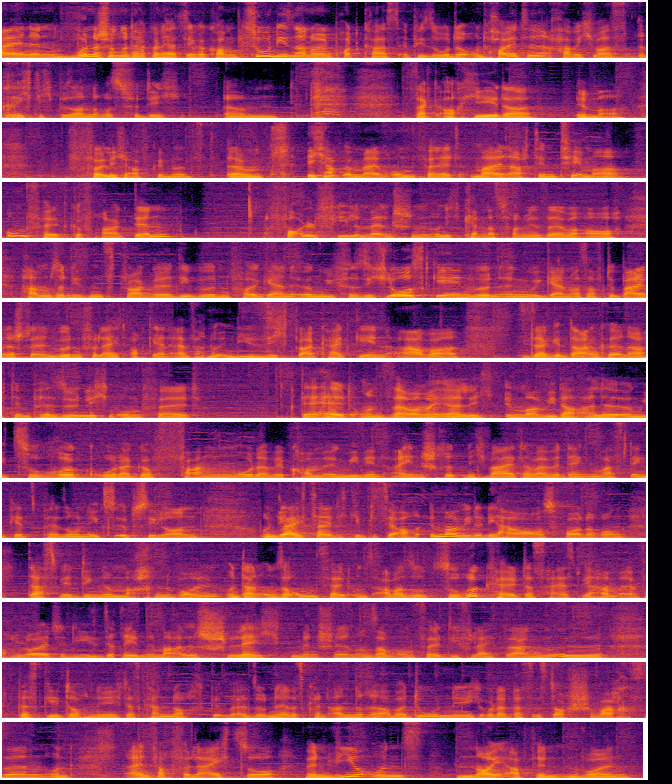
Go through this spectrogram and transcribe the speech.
Einen wunderschönen guten Tag und herzlich willkommen zu dieser neuen Podcast-Episode. Und heute habe ich was richtig Besonderes für dich. Ähm, sagt auch jeder immer. Völlig abgenutzt. Ähm, ich habe in meinem Umfeld mal nach dem Thema Umfeld gefragt, denn voll viele Menschen, und ich kenne das von mir selber auch, haben so diesen Struggle, die würden voll gerne irgendwie für sich losgehen, würden irgendwie gerne was auf die Beine stellen, würden vielleicht auch gerne einfach nur in die Sichtbarkeit gehen, aber dieser Gedanke nach dem persönlichen Umfeld, der hält uns, seien wir mal ehrlich, immer wieder alle irgendwie zurück oder gefangen oder wir kommen irgendwie den einen Schritt nicht weiter, weil wir denken, was denkt jetzt Person XY und gleichzeitig gibt es ja auch immer wieder die Herausforderung, dass wir Dinge machen wollen und dann unser Umfeld uns aber so zurückhält. Das heißt, wir haben einfach Leute, die reden immer alles schlecht. Menschen in unserem Umfeld, die vielleicht sagen so, äh, das geht doch nicht, das kann doch, also ne, das können andere, aber du nicht oder das ist doch Schwachsinn und einfach vielleicht so, wenn wir uns neu erfinden wollen,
